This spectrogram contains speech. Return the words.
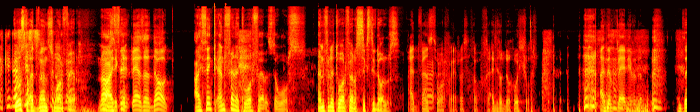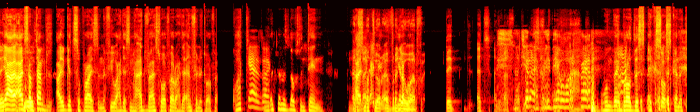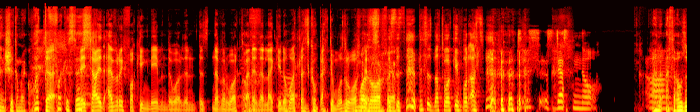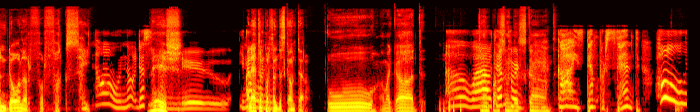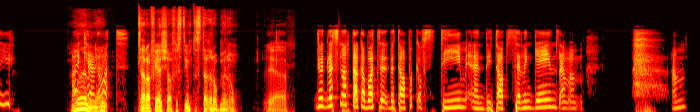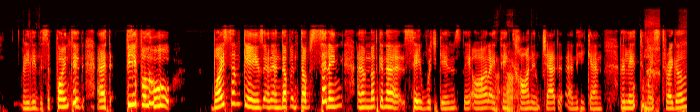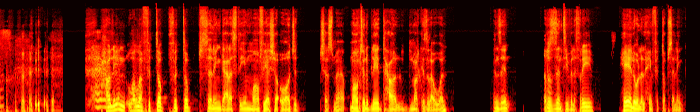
like let's Ghost just Advanced throw that. Warfare No, Ghost, I you think can play as a dog. I think Infinite Warfare is the worst. انفنت وارفير 60 دولار ادفانسد وارفير I don't know which one I don't play any of them yeah I sometimes I get surprised ان في واحدة اسمها ادفانس وورفير واحدة انفنت وورفير وات؟ متى نزلوا ثنتين؟ That's not your everyday warfare. they, it's Advanced not Warfare. your everyday warfare When they brought this exoskeleton shit, I'm like, what the Yeah, fuck is They this? tried every fucking name in the world and this never worked. But then they're like, you know what? Let's go back to Modern Warfare. Modern This- Warfare. This is, this is not working for us. it's, it's just no انا Um, 1000 دولار for fuck's sake no no just ليش؟ no you know عليها when 10% ديسكاونت ترى Ooh, oh my god. oh wow 10% tempered discount. guys 10% holy I Man, يعني cannot ترى في اشياء في ستيم تستغرب منهم yeah. Dude, let's not talk about uh, the topic of Steam and the top selling games. I'm, I'm, I'm really disappointed at people who buy some games and end up in top selling. And I'm not gonna say which games they are. I think Uh, Khan in chat and he can relate to my struggles. حاليا والله في التوب في التوب سيلينج على ستيم ما في أشياء واجد شو اسمه ماونتن بليد حال بالمركز الأول إنزين ريزدنت ايفل 3 هيلو للحين في التوب سيلينج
